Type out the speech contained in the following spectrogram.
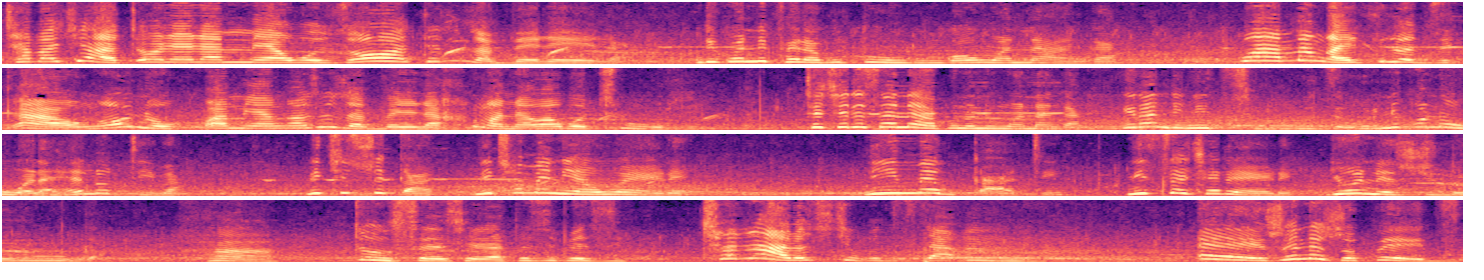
tsha vha tshi ha tolela mme yawe zwoṱhe zwe zwa bvelela ndi khou ni pfela vhuṱungu ngoho ṅwananga vho amba nga ipfi ḽo dzikaho nga one u kwamea nga zwe zwa bvelela kha ṅwana wavho thuri. Thetshelisani hafhanoni ṅwananga ira ndi ni tsivhudze uri ni kone u wela heḽo tivha ni tshi swika ni thome ni awele ni ime vhukati ni setshelele ndi hone zwi tshi ḓo luga ha tou setshela fhedzi fhedzi tsho ralo tshi tshi vhudzisa mme. Ee zwenezwo fhedzi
